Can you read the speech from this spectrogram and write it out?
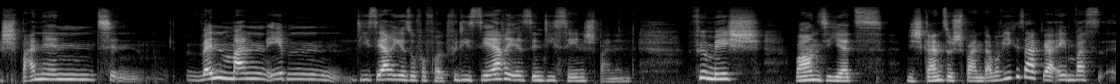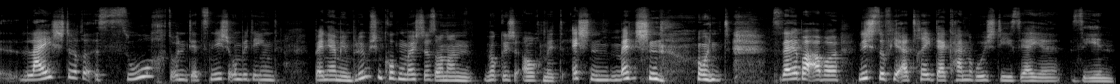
Spannend, wenn man eben die Serie so verfolgt. Für die Serie sind die Szenen spannend. Für mich waren sie jetzt nicht ganz so spannend. Aber wie gesagt, wer eben was Leichteres sucht und jetzt nicht unbedingt Benjamin Blümchen gucken möchte, sondern wirklich auch mit echten Menschen und selber aber nicht so viel erträgt, der kann ruhig die Serie sehen.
